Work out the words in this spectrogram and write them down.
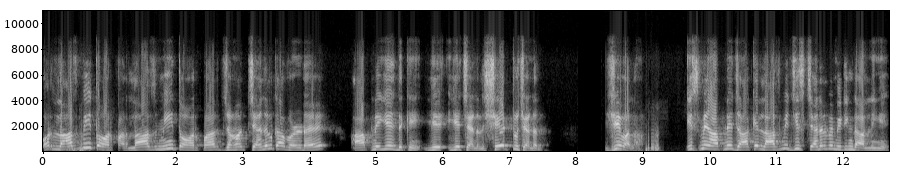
और लाजमी तौर पर, लाजमी तौर पर जहाँ चैनल का वर्ड है, आपने ये देखें, ये ये चैनल शेड टू चैनल ये वाला। इसमें आपने जाके लाजमी जिस चैनल पे मीटिंग डालनी है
